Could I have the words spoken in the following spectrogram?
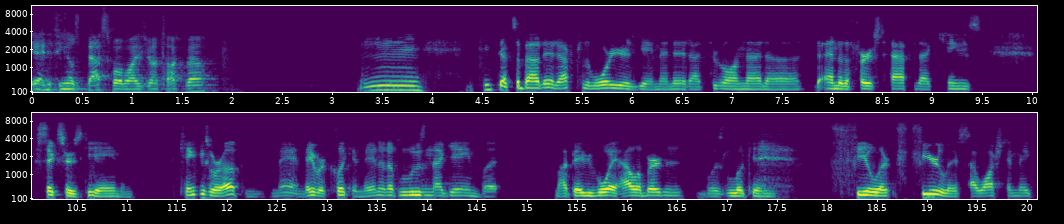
Yeah. Anything else basketball wise you want to talk about? Mm, I think that's about it. After the Warriors game ended, I threw on that uh, the end of the first half of that Kings Sixers game, and the Kings were up, and man, they were clicking. They ended up losing that game, but my baby boy Halliburton was looking feeler, fearless. I watched him make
